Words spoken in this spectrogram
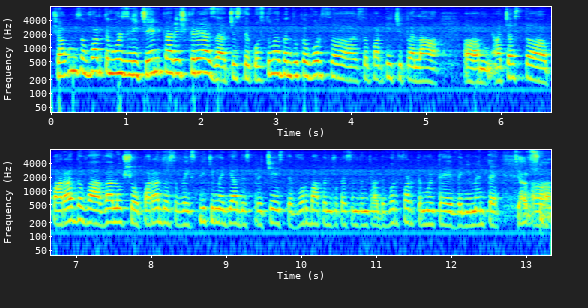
Și acum sunt foarte mulți liceeni care își creează aceste costume pentru că vor să, să participe la uh, această paradă. Va avea loc și o paradă, o să vă explic imediat despre ce este vorba, pentru că sunt într-adevăr foarte multe evenimente Chiar uh,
